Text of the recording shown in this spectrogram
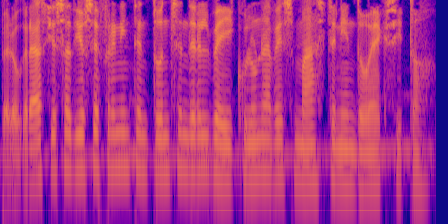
pero gracias a Dios Efren intentó encender el vehículo una vez más teniendo éxito.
